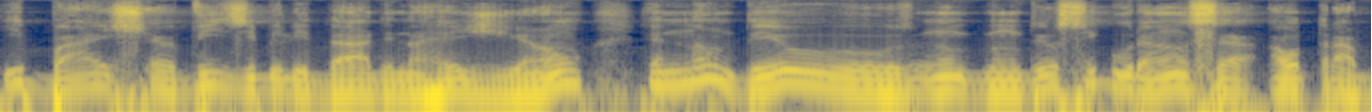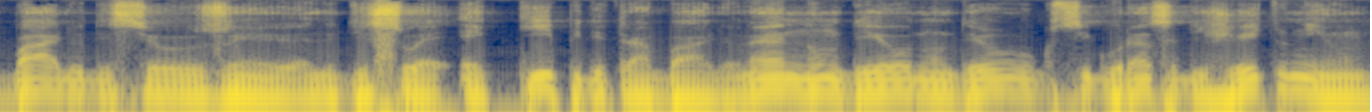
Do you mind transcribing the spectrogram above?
e baixa visibilidade na região eh, não deu, não, não deu segurança ao trabalho de, seus, eh, de sua equipe de trabalho, né? Não deu, não deu segurança de jeito nenhum.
